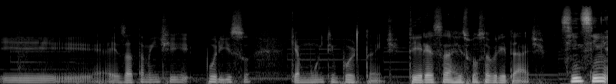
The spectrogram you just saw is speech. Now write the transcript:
e é exatamente por isso que é muito importante ter essa responsabilidade. Sim, sim.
